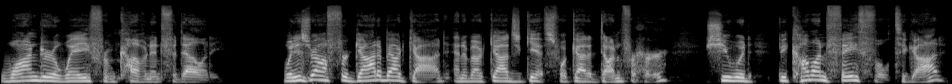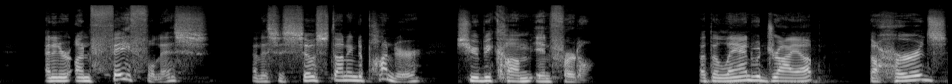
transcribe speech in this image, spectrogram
wander away from covenant fidelity. When Israel forgot about God and about God's gifts, what God had done for her, she would become unfaithful to God. And in her unfaithfulness, and this is so stunning to ponder, she would become infertile. That the land would dry up, the herds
